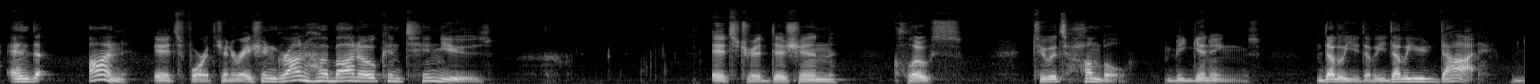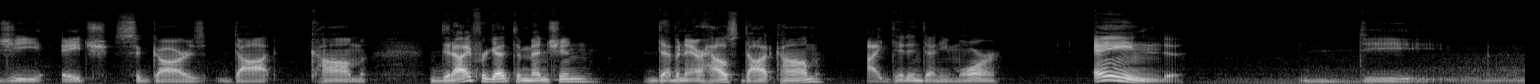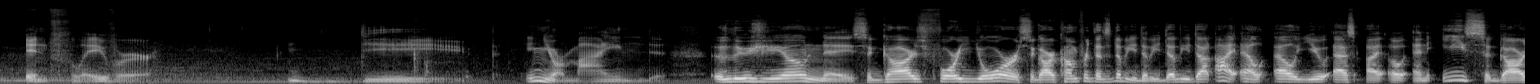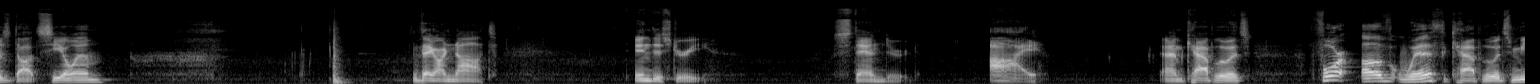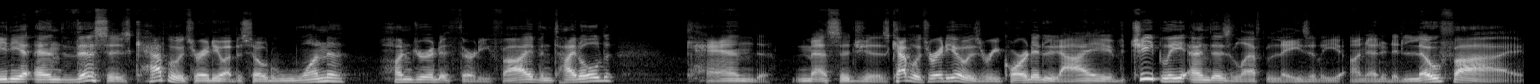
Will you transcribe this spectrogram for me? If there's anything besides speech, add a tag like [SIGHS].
And on its fourth generation, Gran Habano continues its tradition close to its humble beginnings. www.ghcigars.com. Did I forget to mention debonairhouse.com? I didn't anymore. And deep in flavor, deep in your mind. Illusione cigars for your cigar comfort. That's www.illusione cigars.com. They are not industry standard. I am Kaplowitz for Of With Kaplowitz Media, and this is Kaplowitz Radio episode 135 entitled Canned Messages. Kaplowitz Radio is recorded live cheaply and is left lazily unedited lo fi.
